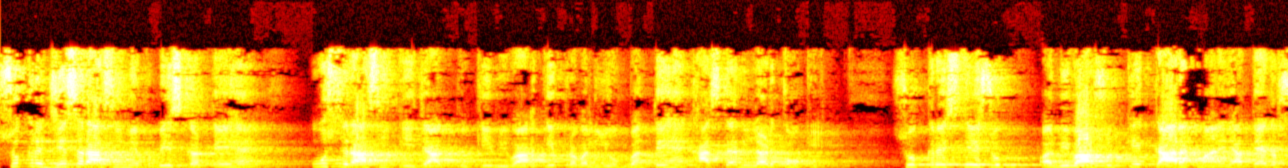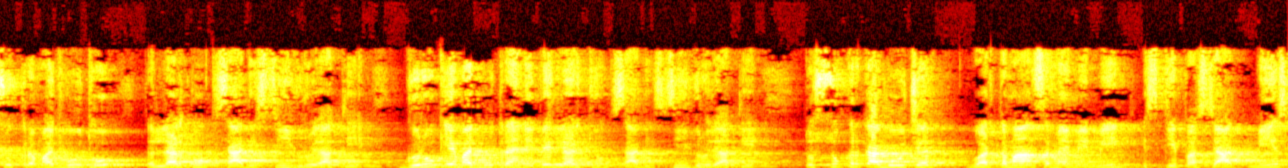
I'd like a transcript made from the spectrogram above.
शुक्र जिस राशि में प्रवेश करते हैं, उस राशि के जातकों के विवाह के प्रबल योग बनते हैं, खासकर लड़कों के। शुक्र स्त्री सुख और विवाह सुख के कारक माने जाते हैं। अगर शुक्र मज़बूत हो तो लड़कों की शादी शीघ्र हो जाती है। गुरु के मज़बूत रहने पे लड़कियों की शादी शीघ्र हो जाती है। तो शुक्र का गोचर वर्तमान समय में मीन, इसके पश्चात मेष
